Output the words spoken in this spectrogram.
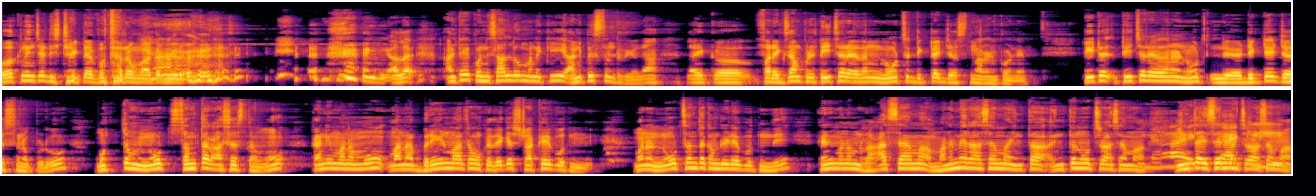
వర్క్ నుంచే డిస్ట్రాక్ట్ అయిపోతారు అన్నమాట మీరు. అలా అంటే కొన్నిసార్లు మనకి అనిపిస్తుంటుంది కదా. లైక్ ఫర్ ఎగ్జాంపుల్ టీచర్ ఏదైనా నోట్స్ డిక్టేట్ చేస్తున్నారు అనుకోండి టీచర్ టీచర్ ఏదైనా నోట్స్ డిక్టేట్ చేస్తున్నప్పుడు మొత్తం నోట్స్ అంతా రాసేస్తాము. కానీ మనము మన బ్రెయిన్ మాత్రం ఒక దగ్గర స్ట్రక్ అయిపోతుంది. మన నోట్స్ అంతా కంప్లీట్ అయిపోతుంది. కానీ మనం రాసామా? మనమే రాసామా? ఇంత ఇంత నోట్స్ రాసామా? ఇంత అసైన్మెంట్స్. రాసామా?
